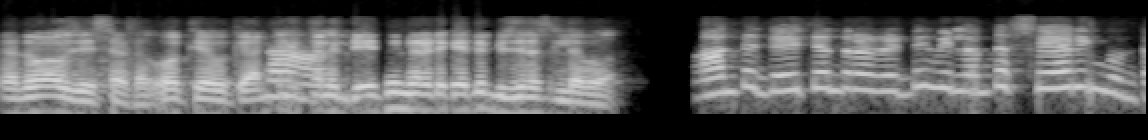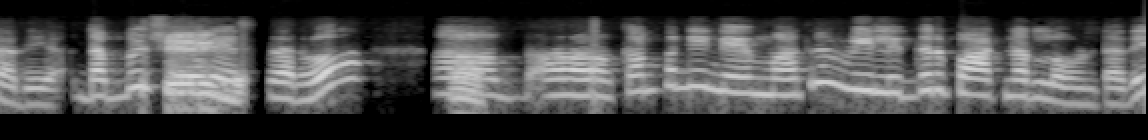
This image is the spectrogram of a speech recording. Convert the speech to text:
పెద్దబాబు చేశాడు. Okay okay. అంటే జయచంద్ర రెడ్డికి అయితే బిజినెస్ లేవు. అంటే జయచంద్ర రెడ్డి వీళ్ళంతా షేరింగ్ ఉంటది. డబ్బులు షేర్. చేస్తారు. కంపెనీ నేమ్ మాత్రం వీళ్ళిద్దరు పార్ట్నర్లో ఉంటది.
